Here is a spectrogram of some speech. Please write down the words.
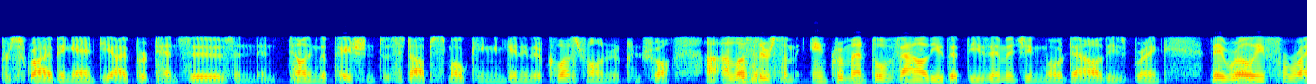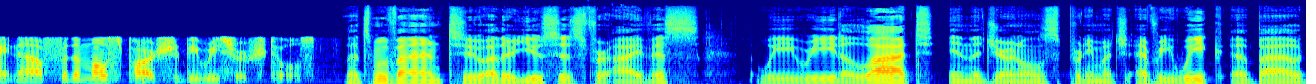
prescribing antihypertensives and, and telling the patient to stop smoking and getting their cholesterol under control. Uh, unless there's some incremental value that these imaging modalities bring, they really, for right now, for the most part, should be research tools. Let's move on to other uses for IVUS. We read a lot in the journals pretty much every week about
